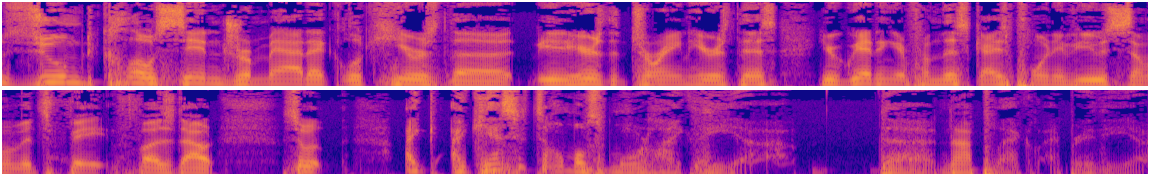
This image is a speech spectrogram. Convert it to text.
zoomed close in dramatic look here's the here's the terrain here's this you're getting it from this guy's point of view some of it's fa- fuzzed out so I, I guess it's almost more like the uh, the not black library the uh,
